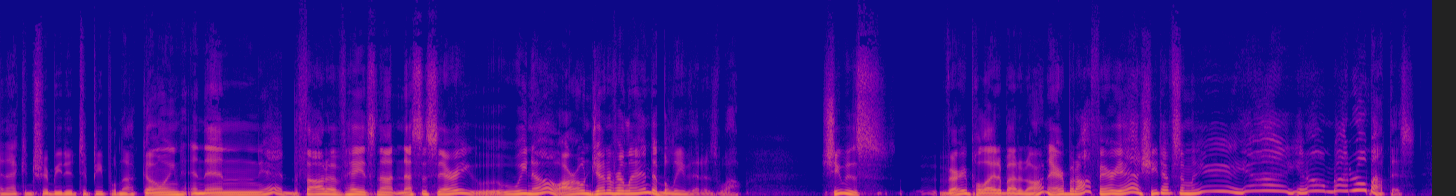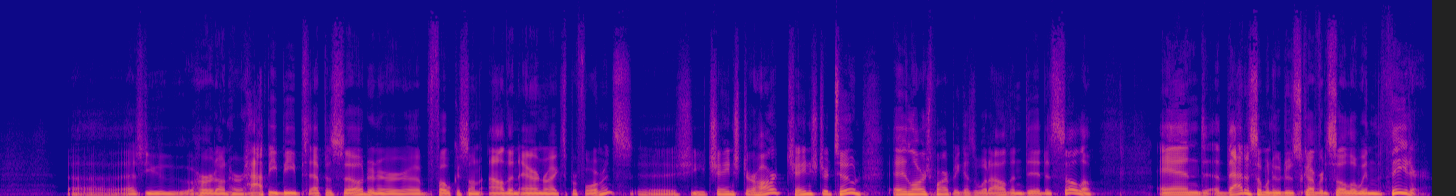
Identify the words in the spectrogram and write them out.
and that contributed to people not going. And then, yeah, the thought of, hey, it's not necessary. We know our own Jennifer Landa believed that as well. She was very polite about it on air, but off air, yeah, she'd have some, yeah, you know, I don't know about this. Uh, as you heard on her Happy Beeps episode and her uh, focus on Alden Ehrenreich's performance, uh, she changed her heart, changed her tune, in large part because of what Alden did as solo. And that is someone who discovered solo in the theater.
